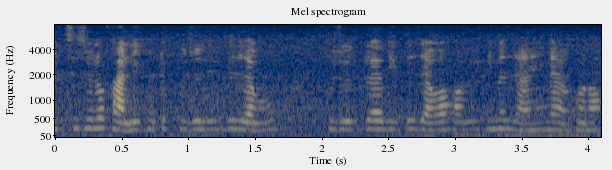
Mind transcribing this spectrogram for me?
ইচ্ছে ছিল কালীঘাটে পুজো দিতে যাব। পুজোটা দিতে যাওয়া হবে কিনা জানি না এখনও।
